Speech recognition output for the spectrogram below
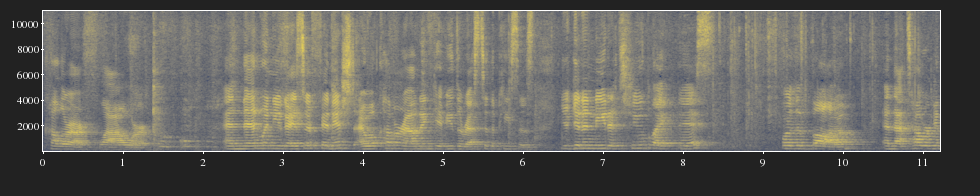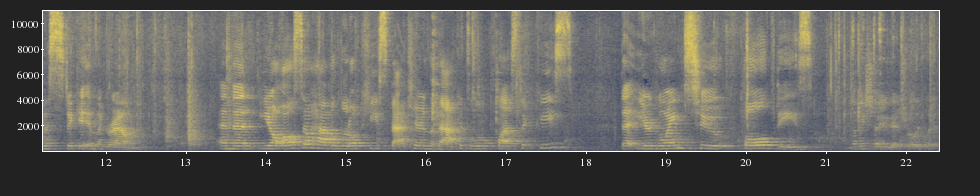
Color our flower. And then when you guys are finished, I will come around and give you the rest of the pieces. You're gonna need a tube like this for the bottom, and that's how we're gonna stick it in the ground. And then you'll also have a little piece back here in the back, it's a little plastic piece, that you're going to fold these. Let me show you guys really quick.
